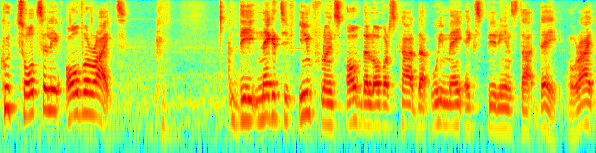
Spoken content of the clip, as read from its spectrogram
could totally overwrite the negative influence of the lover's card that we may experience that day all right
